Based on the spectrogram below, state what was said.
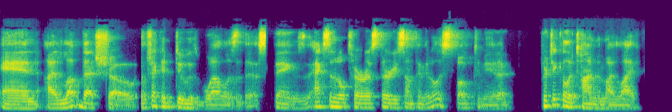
And I love that show, which I could do as well as this. Things, Accidental Tourist, 30 something, that really spoke to me at a particular time in my life.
